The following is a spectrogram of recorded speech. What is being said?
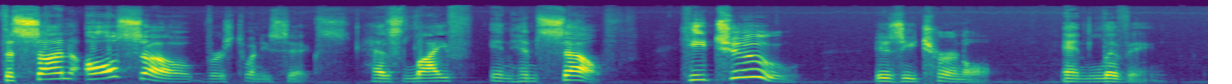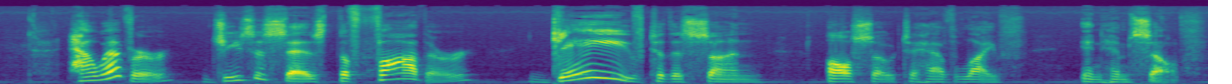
The Son also, verse 26, has life in himself. He too is eternal and living. However, Jesus says the Father gave to the Son also to have life in himself.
